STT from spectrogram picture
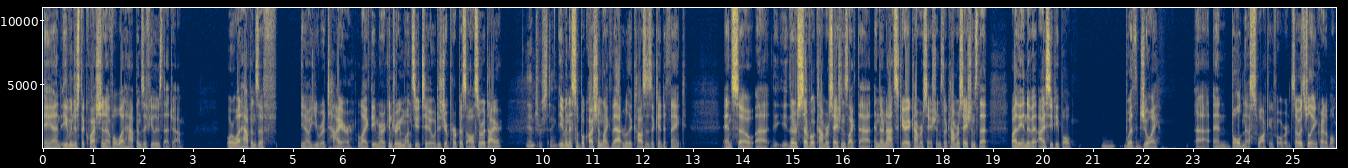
And even just the question of, well, what happens if you lose that job? Or what happens if, you know, you retire like the American dream wants you to? Does your purpose also retire? Interesting. Even a simple question like that really causes a kid to think. And so uh, there are several conversations like that, and they're not scary conversations. They're conversations that, by the end of it, I see people with joy uh, and boldness walking forward. So it's really incredible.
